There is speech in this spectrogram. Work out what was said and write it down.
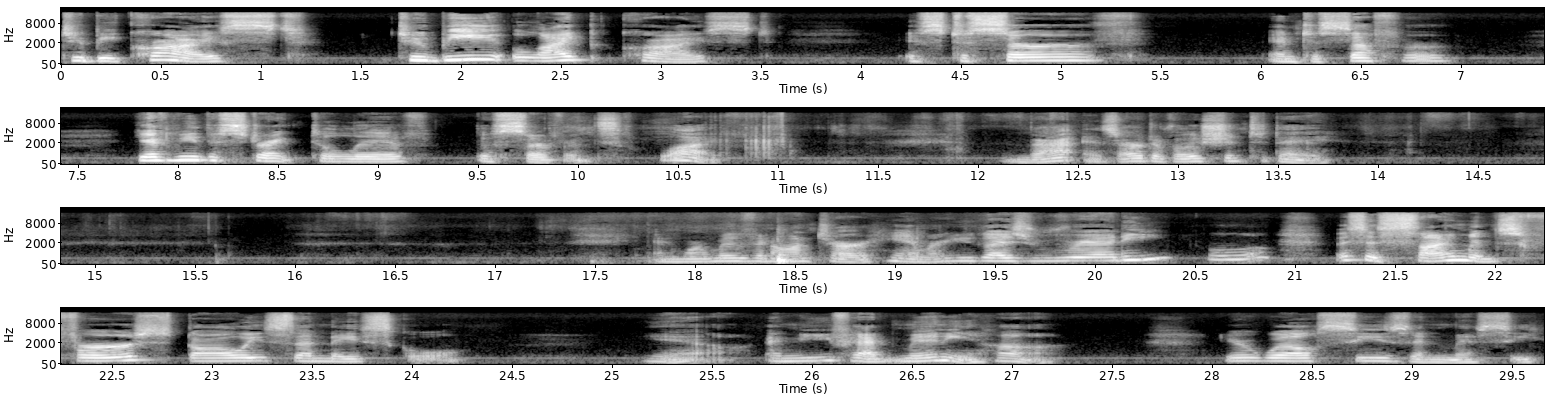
To be Christ, to be like Christ, is to serve and to suffer. Give me the strength to live the servant's life. And that is our devotion today. And we're moving on to our hymn. Are you guys ready? this is Simon's first Dolly Sunday School. Yeah, and you've had many, huh? You're well seasoned, Missy.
